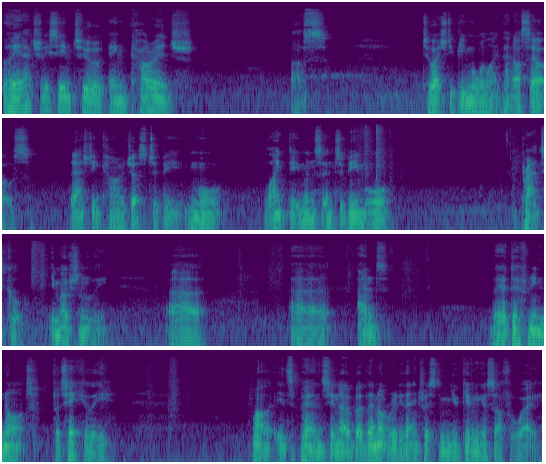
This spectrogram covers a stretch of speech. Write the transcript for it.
they actually seem to encourage us to actually be more like that ourselves they actually encourage us to be more like demons and to be more practical emotionally. Uh, uh, and they are definitely not particularly well it depends you know but they're not really that interested in you giving yourself away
